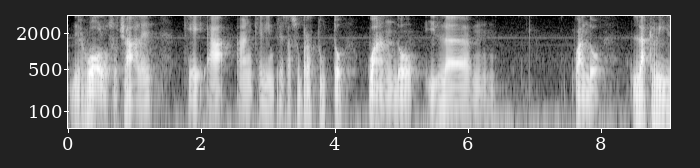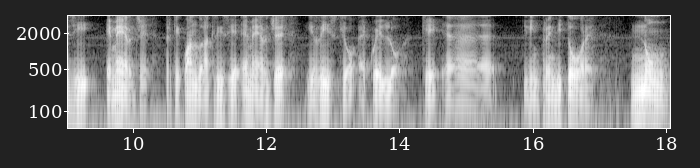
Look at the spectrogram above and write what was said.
del ruolo sociale che ha anche l'impresa, soprattutto quando, il, ehm, quando la crisi emerge, perché quando la crisi emerge il rischio è quello che eh, l'imprenditore non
